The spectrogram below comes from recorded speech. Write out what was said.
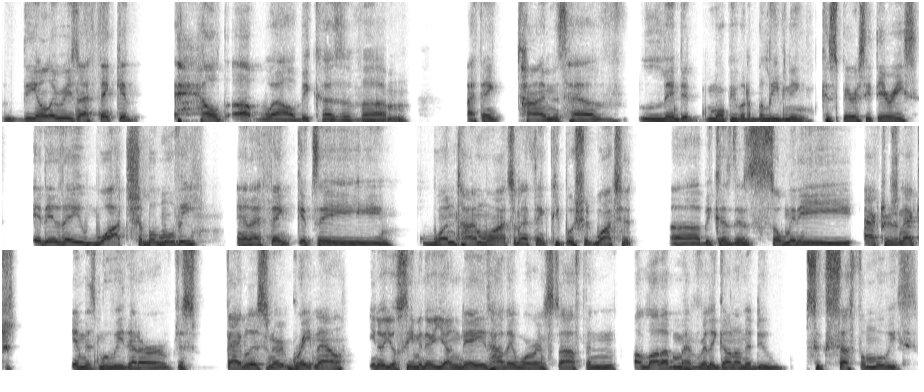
the only reason I think it held up well because of, um, I think times have lended more people to believing in conspiracy theories. It is a watchable movie, and I think it's a one-time watch, and I think people should watch it uh, because there's so many actors and actresses in this movie that are just fabulous and are great now. You know, you'll see them in their young days, how they were and stuff, and a lot of them have really gone on to do successful movies.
